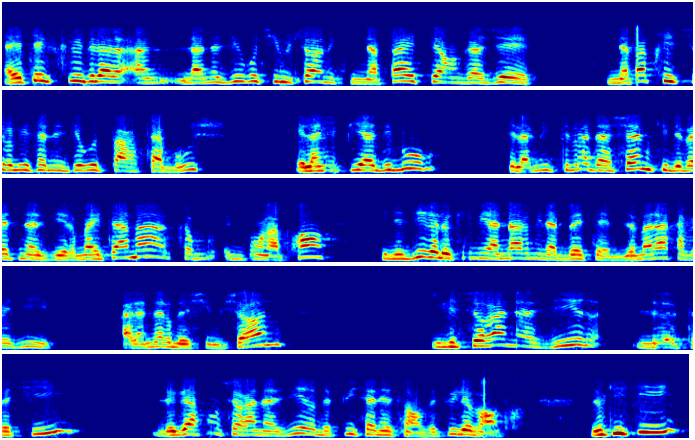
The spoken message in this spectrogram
a été exclu de la, la Shimshon qui n'a pas été engagé, qui n'a pas pris sur lui sa Nézirut par sa bouche, et la Nipi Adibour, c'est la mitzvah d'Hachem qui devait être Nazir. Maïtama, comme on l'apprend, qui Nazir est le Kimianar Mina Beten. Le Malach avait dit à la mère de Shimshon, il sera Nazir, le petit, le garçon sera nazir depuis sa naissance, depuis le ventre. Donc ici,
